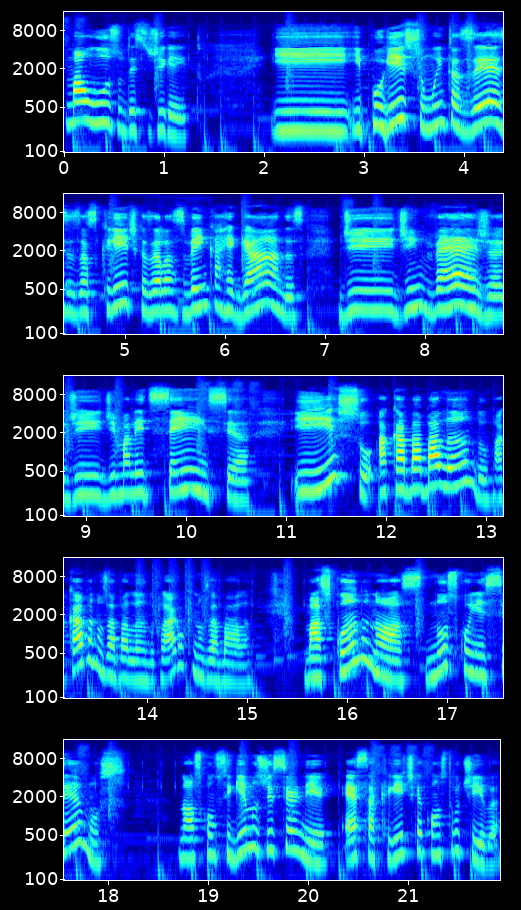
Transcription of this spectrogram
mau uso desse direito. E, e por isso, muitas vezes, as críticas elas vêm carregadas de, de inveja, de, de maledicência, e isso acaba abalando, acaba nos abalando, claro que nos abala. Mas quando nós nos conhecemos, nós conseguimos discernir essa crítica é construtiva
